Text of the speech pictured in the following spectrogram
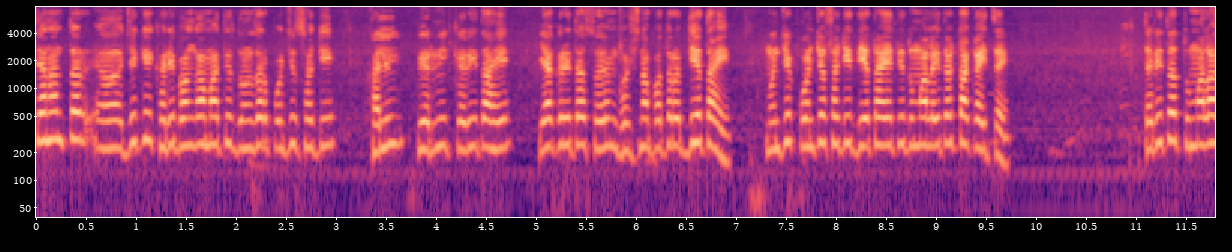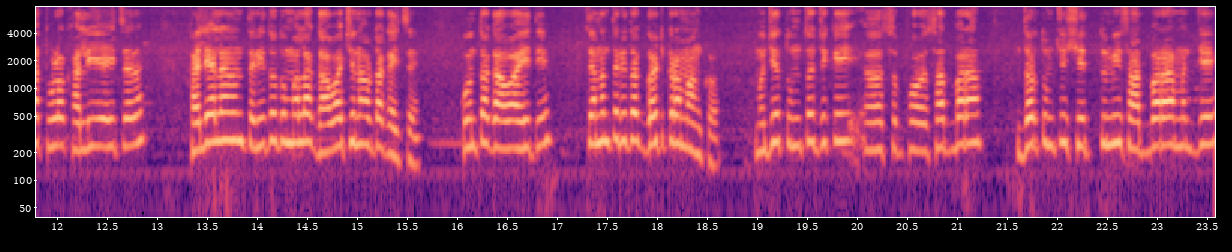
त्यानंतर जे काही खरीप हंगामातील दोन हजार पंचवीससाठी खालील पेरणी करीत आहे. याकरिता स्वयं घोषणापत्र देत आहे. म्हणजे कोणत्यासाठी देत आहे ते तुम्हाला इथं टाकायचं आहे. तरी तर तुम्हाला थोडं खाली यायचं खाली आल्यानंतर इथं तुम्हाला गावाचे नाव टाकायचं आहे. कोणतं गाव आहे ते? त्यानंतर इथं गट क्रमांक. म्हणजे तुमचं जे काही स- फ- सातबारा जर तुमची शेत तुम्ही सातबारा म्हणजे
